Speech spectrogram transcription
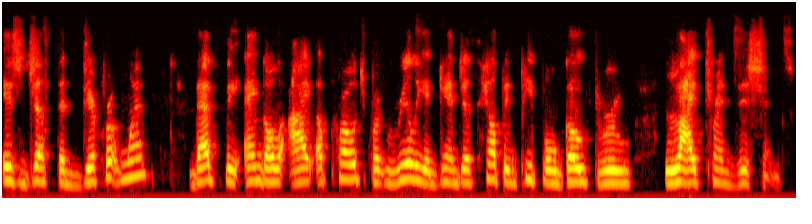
It's just a different one. That's the angle I approach, but really, again, just helping people go through life transitions.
